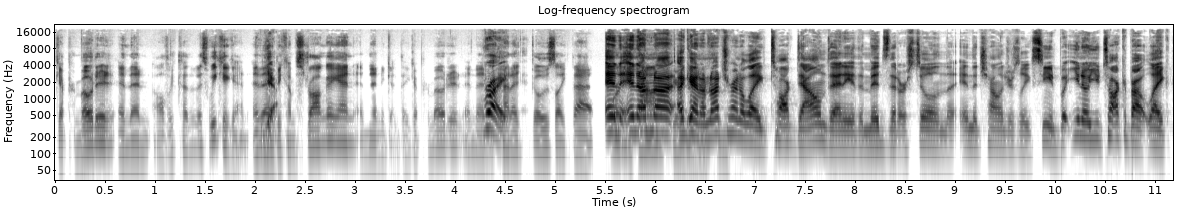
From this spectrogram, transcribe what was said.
get promoted and then all of a sudden it's weak again and then yeah. become strong again and then again they get promoted and then right. it kind of goes like that. And and i'm not again i'm not trying to like talk down to any of the mids that are still in the in the challengers league scene but you know you talk about like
